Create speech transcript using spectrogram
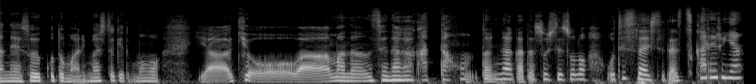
あね、そういうこともありましたけども、いや、今日は、まあなんせ長かった。本当に長かった。そしてそのお手伝いしてたら疲れるやん。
